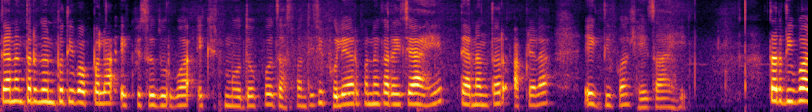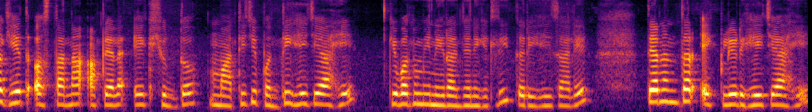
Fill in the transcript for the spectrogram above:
त्यानंतर गणपती बाप्पाला एकवीस दुर्वा एकवीस मोदक व जास्वंदीची फुले अर्पण करायची आहे. त्यानंतर आपल्याला एक दिवा घ्यायचा आहे. तर दिवा घेत असताना आपल्याला एक शुद्ध मातीची पंती घ्यायची आहे. किंवा तुम्ही निरांजनी घेतली तरीही चालेल. त्यानंतर एक प्लेट घ्यायची आहे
